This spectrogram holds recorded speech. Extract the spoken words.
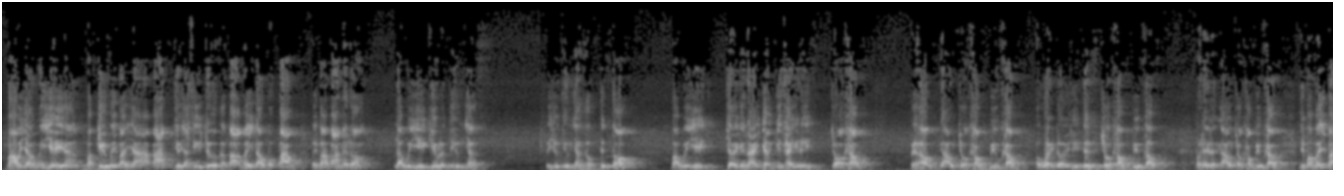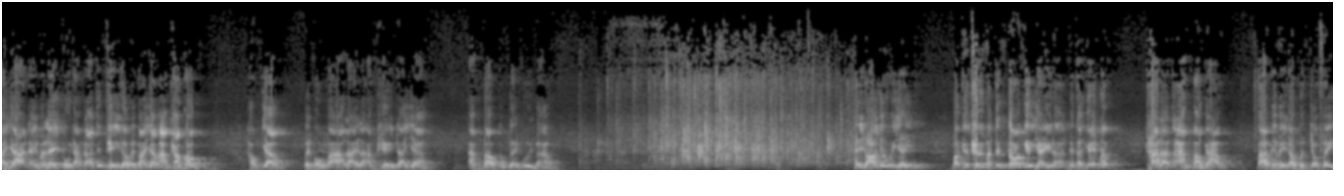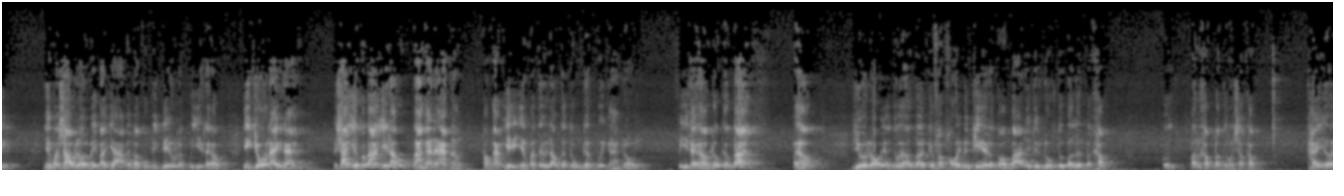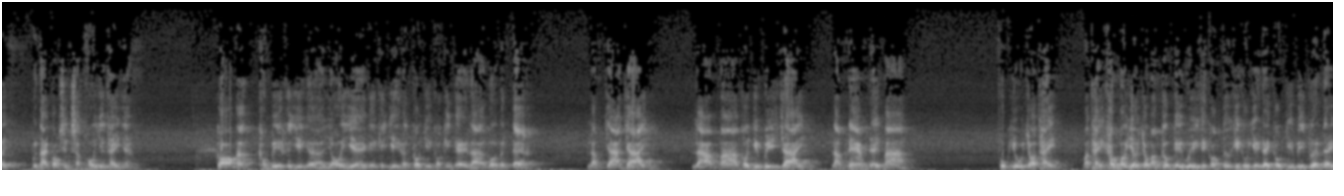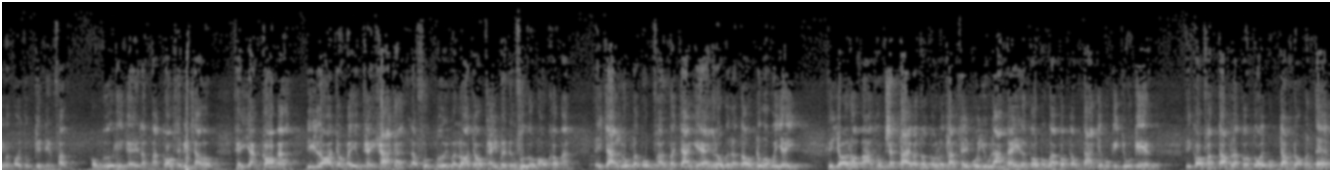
Mà bây giờ quý vị á, mà kêu mấy bà già bán vô giá thị trường á, ba mấy đầu một bao mấy bà bán cái đó là quý vị kêu là tiểu nhân. Quý vị tiểu nhân không? Tính toán. Mà quý vị chơi cái đại nhân như thầy đi cho không, phải không? Gạo cho không, biếu không? Ở ngoài đời thì tin cho không, biếu không? Mà đây là gạo cho không, biếu không? Nhưng mà mấy bà già này mà lấy của đàn ra tiếp thí rồi, mấy bà dám ăn không không? Không dám. Mấy món bả lại là ăn khế trả vàng. Ăn bao cúng lại 10 bao thấy rõ chưa quý vị? Mà cái thứ mà tính toán như vậy đó, người ta ghét lắm. Thà là ta ăn bao gạo, ba mươi mấy đồng mình cho phi nhưng mà sau rồi mấy bà già, mấy bà cũng biết điều lắm. Quý vị thấy không? Như chùa này nè, sáng giờ có bán gì đâu, ba ngày nó ăn không không ăn gì nhưng mà tự động ta cúng gần 10 ngàn rồi. Quý vị thấy không? Đâu cần bán, phải không? Vừa rồi tôi ở bên cái pháp hội bên kia đó, có bà đệ tử ruột tôi bà lên bà khóc. Có bà khóc lắm tôi hỏi, sao khóc? Thầy ơi, bữa nay con xin sám hối với thầy nha. Con á, không biết cái gì à, giỏi về cái cái gì hết. Con chỉ có cái nghề là gói bánh tét, làm chả chai làm mà coi như bì chai, làm nem để mà phục vụ cho thầy. Mà thầy không bao giờ cho bán cơm gây quỷ thì con từ khi con về đây, con chỉ biết lên đây mà ngồi tụng kinh niệm phật. Con ngứa cái nghề lắm mà, con thầy biết sao không? Thầy dặn con á, đi lo cho mấy ông thầy khác á, là phước 10 mà lo cho ông thầy mình cũng phước có một không à? Để cha ruột là bổn phận mà, cha ghẻ cái đó mới là tốt, đúng không quý vị? Thì do đó bà cũng sách tay, bà nói, con nói thật, thầy mùi du lan này đó, con mới qua con cộng tác với một cái chùa kia. Thì con phát tâm là con gói 100 đòn bánh tét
